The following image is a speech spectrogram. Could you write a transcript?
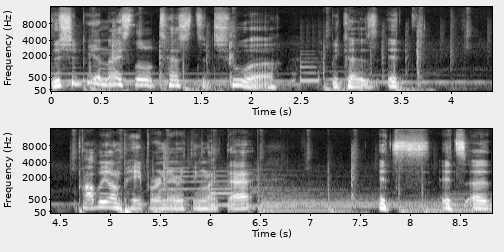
this should be a nice little test to Tua because it probably on paper and everything like that. It's it's a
